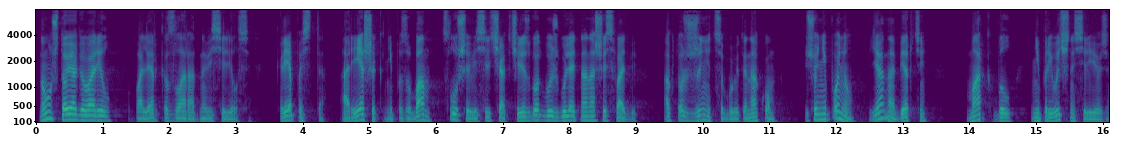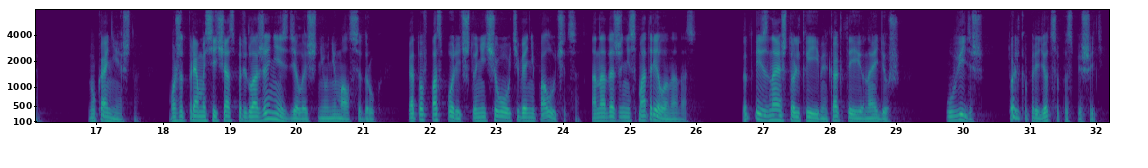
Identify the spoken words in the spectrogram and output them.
Ну, что я говорил? Валерка злорадно веселился. Крепость-то, орешек, не по зубам. Слушай, весельчак, через год будешь гулять на нашей свадьбе. А кто ж жениться будет и на ком? Еще не понял? Я на Берти. Марк был непривычно серьезен. Ну, конечно. «Может, прямо сейчас предложение сделаешь?» — не унимался друг. «Готов поспорить, что ничего у тебя не получится. Она даже не смотрела на нас». «Да ты знаешь только имя. Как ты ее найдешь?» «Увидишь. Только придется поспешить».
